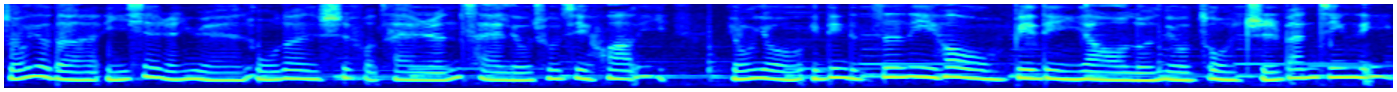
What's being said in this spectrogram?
所有的一线人员，无论是否在人才流出计划里拥有一定的资历后，必定要轮流做值班经理。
